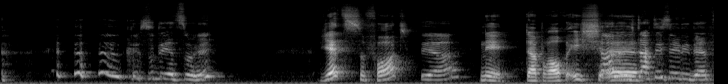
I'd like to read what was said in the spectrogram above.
Kriegst du die jetzt so hin? Jetzt sofort? Ja. Nee, da brauche ich. Schade, Äh, ich dachte, ich sehe die jetzt.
